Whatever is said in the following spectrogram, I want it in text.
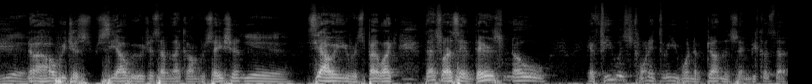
Yeah. you know how we just see how we were just having that conversation. Yeah. See how he respect. Like that's what I'm saying. There's no. If he was 23, he wouldn't have done the same because the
